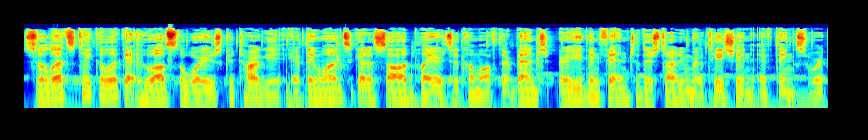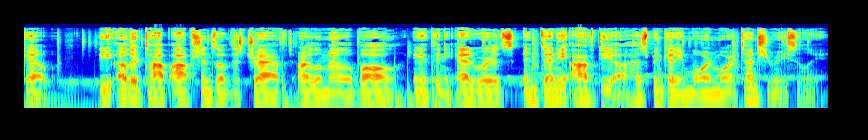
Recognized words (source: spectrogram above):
So let's take a look at who else the Warriors could target if they wanted to get a solid player to come off their bench or even fit into their starting rotation if things work out. The other top options of this draft are LaMelo Ball, Anthony Edwards, and Deni Avdija has been getting more and more attention recently.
